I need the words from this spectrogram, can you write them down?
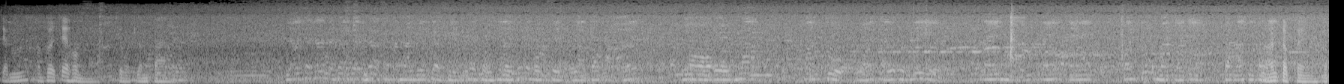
แจ่มอำเภอแจ้ห่มจังหวัดลำปางหลังจากนั้นนะครับเป็นพระสมทานเวรแก่ศีลพระสงฆ์เจริญพระมงคลเป็นหลักคาถารอองค์พระบรรจุหัวใจองค์นี้ในฐานในในบรรจุหัวใจอีกกำลังติดร้านกาแฟครับ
